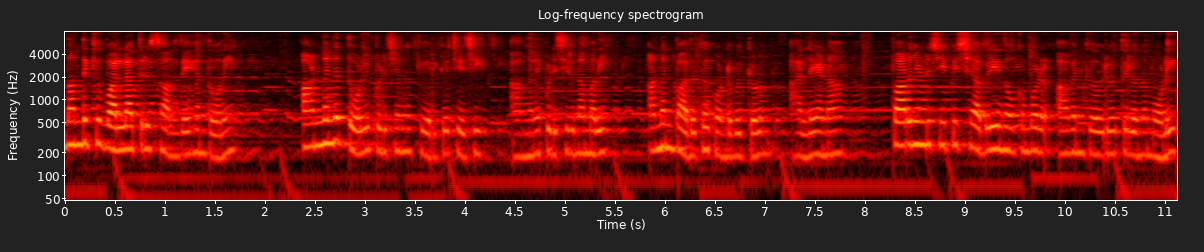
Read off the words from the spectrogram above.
നന്ദയ്ക്ക് വല്ലാത്തൊരു സന്ദേഹം തോന്നി. അണ്ണന്റെ തോളിൽ പിടിച്ചങ്ങ് കയറിക്കോ ചേച്ചി. അങ്ങനെ പിടിച്ചിരുന്നാൽ മതി. അണ്ണൻ പതുക്കെ കൊണ്ടുപോയിക്കോളും. അല്ലേണ? പറഞ്ഞുകൊണ്ട് ചിപ്പി ശബരിയെ നോക്കുമ്പോൾ അവൻ ഗൗരവത്തിലൊന്ന് മൂളി.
